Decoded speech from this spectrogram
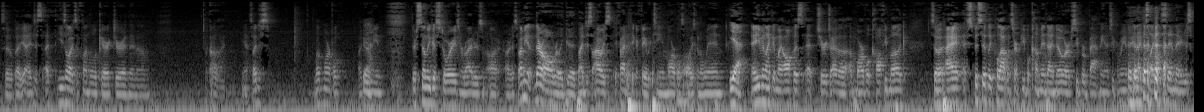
So, but yeah, I just I, he's always a fun little character, and then um, uh, yeah. So I just love Marvel. Like Yeah. I mean, there's so many good stories and writers and art, artists. I mean, they're all really good, but I just I always if I had to pick a favorite team, Marvel's always going to win. yeah, And even like in my office at church, I have a, a Marvel coffee mug. So I specifically pull out when certain people come in that I know are super Batman and Superman. And I just like I'll stand there and just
